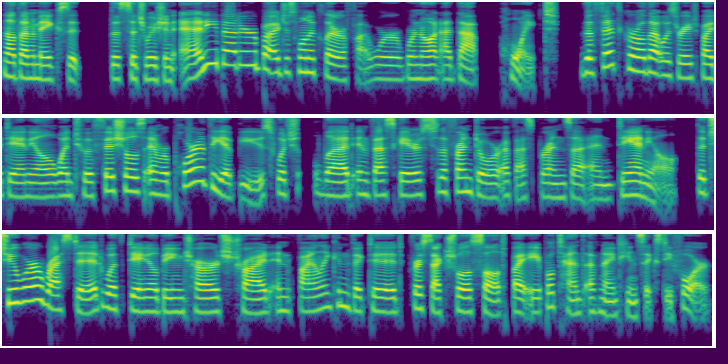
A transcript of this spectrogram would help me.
Not that it makes it the situation any better, but I just want to clarify we're we're not at that point. The fifth girl that was raped by Daniel went to officials and reported the abuse, which led investigators to the front door of Esperanza and Daniel. The two were arrested, with Daniel being charged, tried, and finally convicted for sexual assault by April 10th of 1964.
